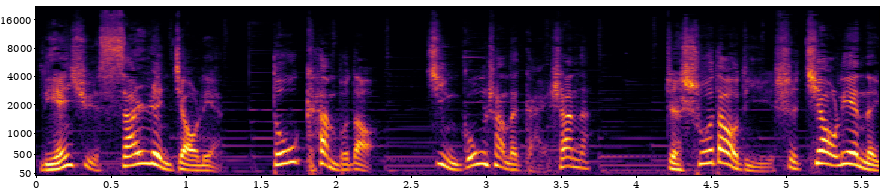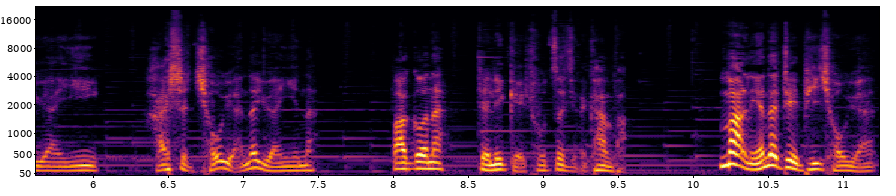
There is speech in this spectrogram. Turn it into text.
连续三任教练都看不到进攻上的改善呢？这说到底是教练的原因，还是球员的原因呢？八哥呢这里给出自己的看法：曼联的这批球员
